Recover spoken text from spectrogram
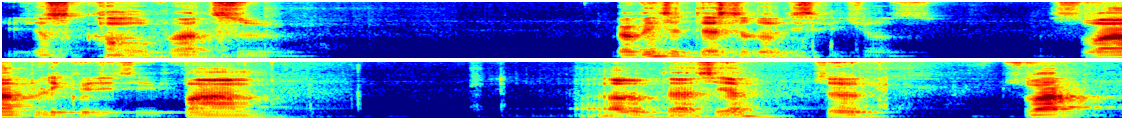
you just come over to, we're going to test all of these features. Swap, liquidity, farm, and all of that, yeah? So swap,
